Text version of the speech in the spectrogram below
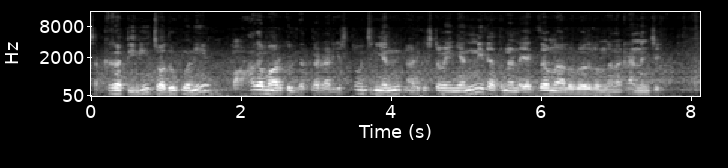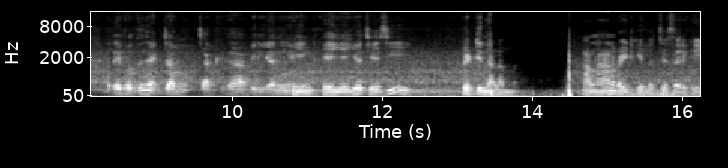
చక్కగా తిని చదువుకొని బాగా మార్కులు తెస్తాడు. ఆడికి ఇష్టం వచ్చినవి అన్ని ఆడికి ఇష్టమైనవి అన్నీ తెస్తున్నాడు. ఎగ్జామ్ నాలుగు రోజులు ఉందన్న కాడి నుంచి. రేపు పొద్దున్న ఎగ్జామ్ చక్కగా బిర్యానీ ఇంకా ఏయో చేసి పెట్టింది వాళ్ళమ్మ. వాళ్ళ నాన్న బయటికి వెళ్ళి వచ్చేసరికి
